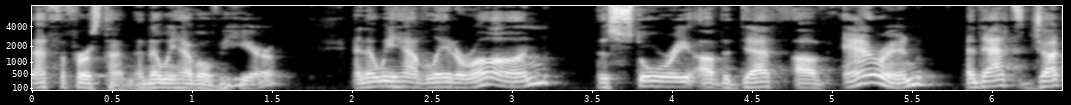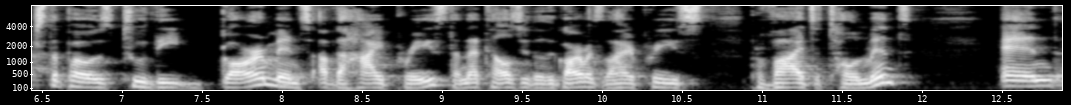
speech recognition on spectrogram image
That's the first time. And then we have over here. And then we have later on the story of the death of Aaron, and that's juxtaposed to the garments of the high priest. And that tells you that the garments of the high priest provides atonement. And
